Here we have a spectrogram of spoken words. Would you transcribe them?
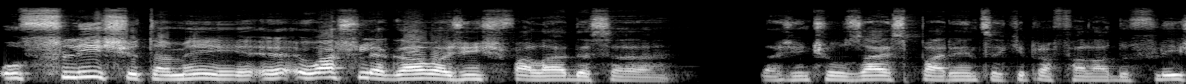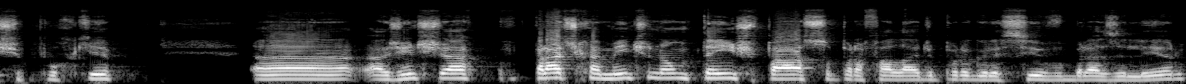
O Flish também, eu acho legal a gente falar dessa. a gente usar esse parênteses aqui para falar do Flish, porque uh, a gente já praticamente não tem espaço para falar de progressivo brasileiro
